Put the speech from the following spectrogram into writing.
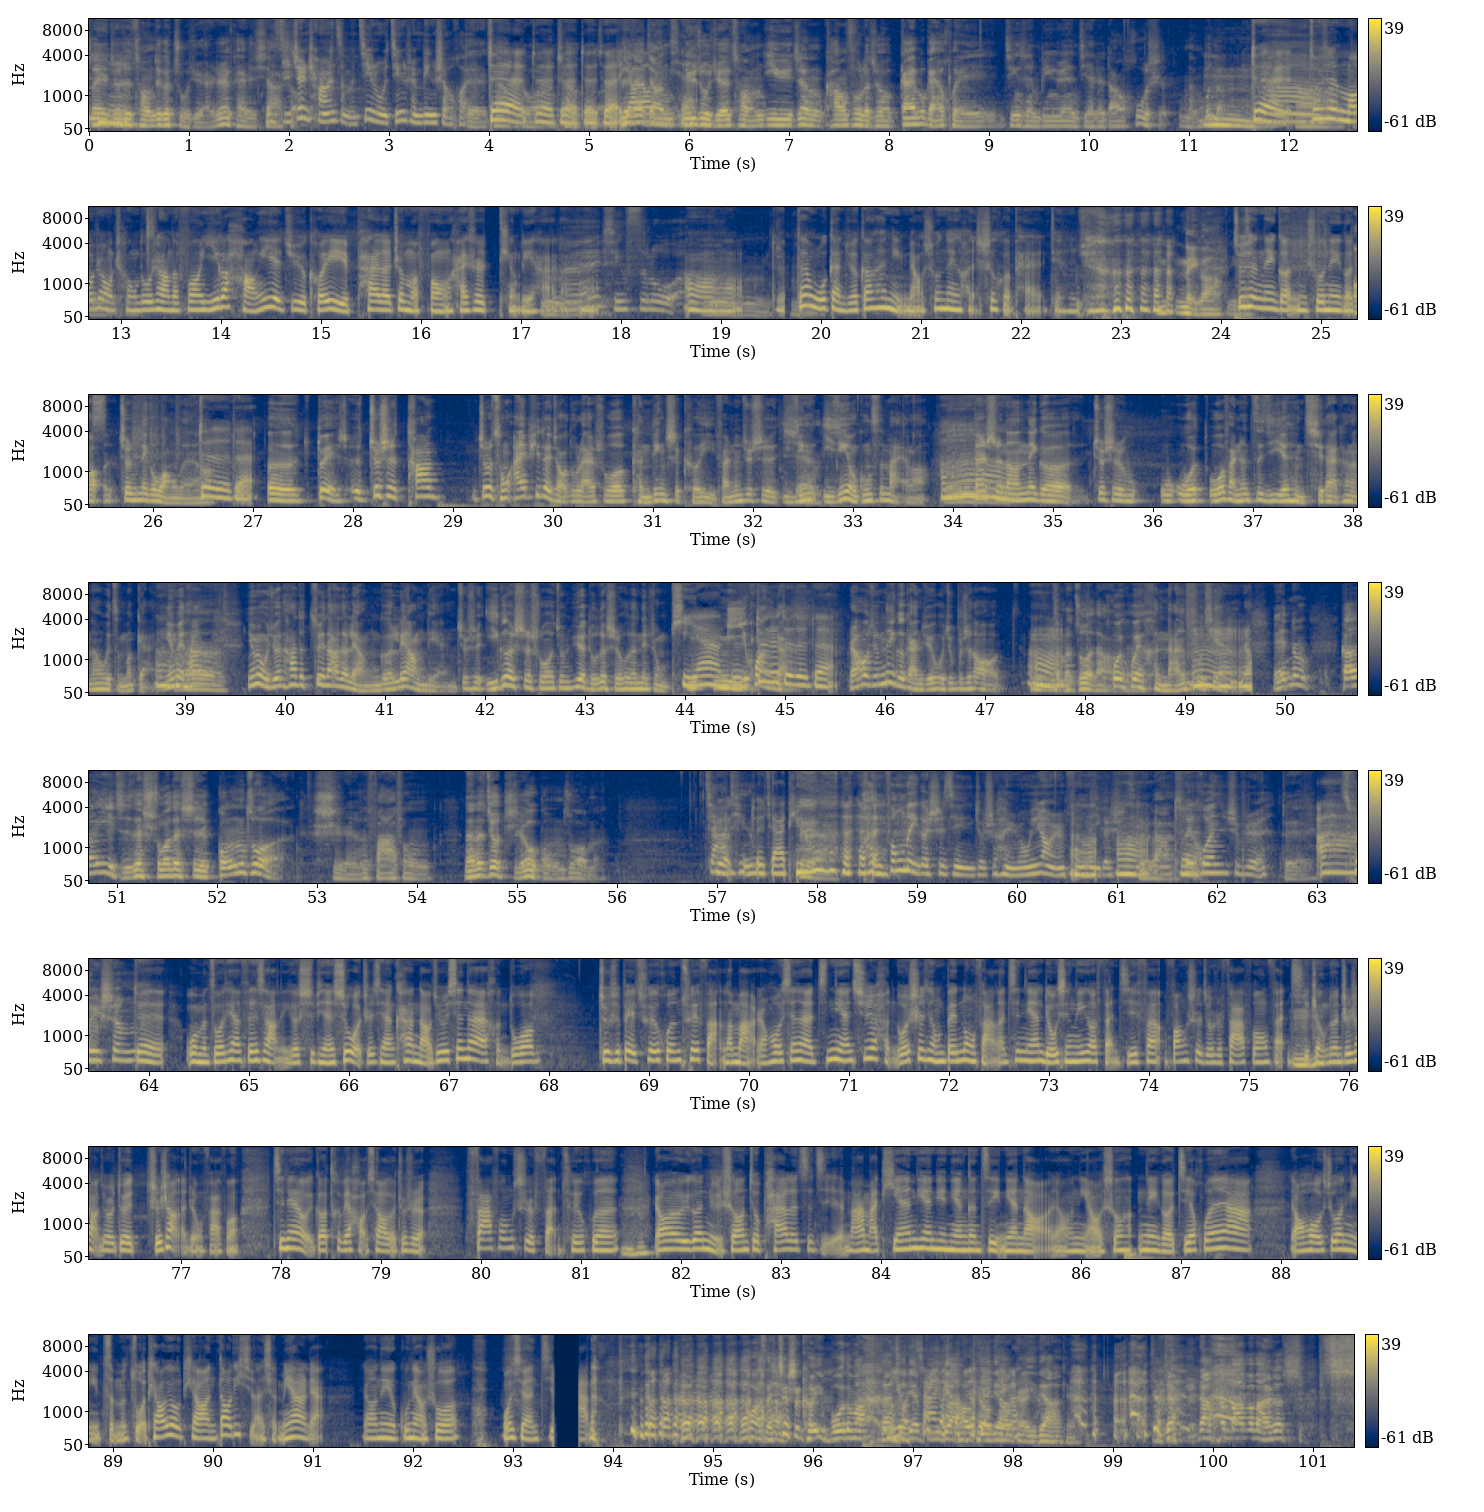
所以就是从这个主角这儿开始下手。以及正常人怎么进入精神病社会？对对对对对对所以他遥遥讲女主角从抑郁症康复了之后，该不该回精神病院接着当护士，能不能？嗯，对啊，就是某种程度上的疯，一个行业剧可以拍的这么疯，还是挺厉害的。哎，新思路。哦，对，但我感觉刚才你描述那个很适合拍电视剧，嗯哪个啊？就是那个你说那个，哦，就是那个网文啊。对对对，呃，对，呃就是他，就是从 IP 的角度来说，肯定是可以，反正就是已经是已经有公司买了。啊但是呢，那个就是我我我反正自己也很期待看看他会怎么改，因为他嗯因为我觉得他的最大的两个亮点，就是一个是说就阅读的时候的那种体验迷迷幻感，对对对对，然后就那个感觉我就不知道嗯怎么做到的？会会很难复现。然后哎，那刚刚一直在说的是工作使人发疯，难道就只有工作吗？家庭对家庭，对啊，很疯的一个事情，就是很容易让人疯的一个事情啊对吧啊，催婚是不是？对，啊，催生，对我们昨天分享的一个视频，是我之前看到，就是现在很多就是被催婚催烦了嘛，然后现在今年其实很多事情被弄烦了，今年流行的一个反击方方式就是发疯反击，整顿职场就是对职场的这种发疯。今年有一个特别好笑的，就是。发疯式反催婚，然后有一个女生就拍了自己妈妈天天天天跟自己念叨，然后你要生那个结婚呀，然后说你怎么左挑右挑，你到底喜欢什么样的呀？然后那个姑娘说，我喜欢鸡巴的。哇塞，这是可以播的吗？那直接下逼掉，一个逼掉，OK，逼掉 OK，这样让他妈妈马上说什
